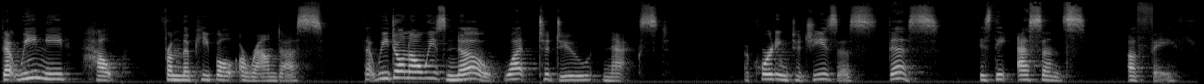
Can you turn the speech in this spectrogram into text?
that we need help from the people around us that we don't always know what to do next. According to Jesus, this is the essence of faith.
